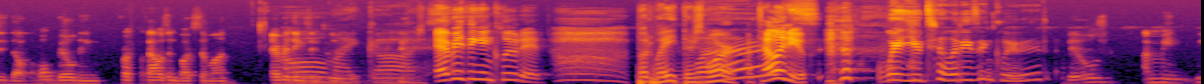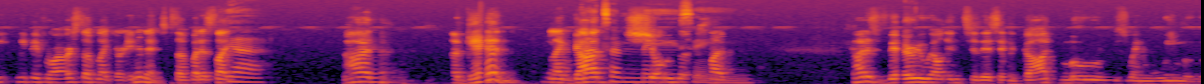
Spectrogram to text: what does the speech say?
to the whole building for a thousand bucks a month everything's oh included my gosh. Everything included. but wait, there's more. I'm telling you. Wait, utilities included? bills i mean we, we pay for our stuff like our internet and stuff but it's like yeah. god again like god That's shows us amazing. like god is very well into this and god moves when we move.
